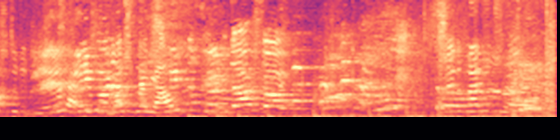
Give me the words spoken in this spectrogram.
achter de deur. Even was bij jou. Daar zijn.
